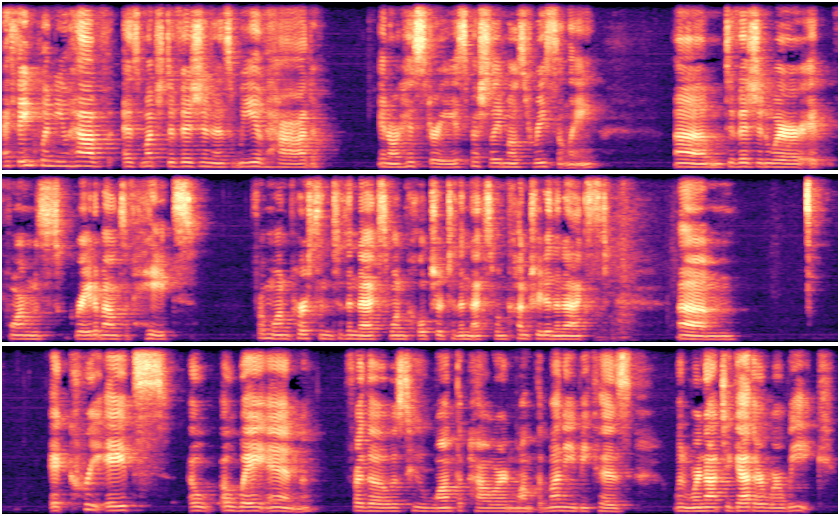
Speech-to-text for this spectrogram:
I think when you have as much division as we have had in our history, especially most recently, um, division where it forms great amounts of hate from one person to the next, one culture to the next, one country to the next. Um, it creates a, a way in for those who want the power and want the money because when we're not together, we're weak.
